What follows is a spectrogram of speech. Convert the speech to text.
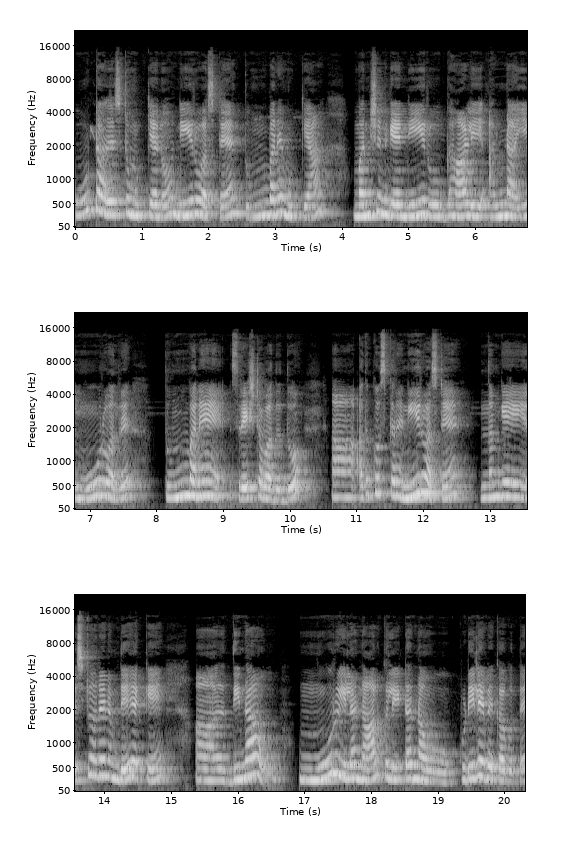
ಊಟ ಎಷ್ಟು ಮುಖ್ಯನೋ ನೀರು ಅಷ್ಟೇ ತುಂಬಾ ಮುಖ್ಯ. ಮನುಷ್ಯನಿಗೆ ನೀರು, ಗಾಳಿ, ಅನ್ನ ಈ ಮೂರು ಅಂದರೆ ತುಂಬಾ ಶ್ರೇಷ್ಠವಾದದ್ದು. ಅದಕ್ಕೋಸ್ಕರ ನೀರು ಅಷ್ಟೇ. ನಮಗೆ ಎಷ್ಟು ಅಂದರೆ ನಮ್ಮ ದೇಹಕ್ಕೆ ದಿನ ಮೂರು ಇಲ್ಲ ನಾಲ್ಕು ಲೀಟರ್ ನಾವು ಕುಡಿಲೇಬೇಕಾಗುತ್ತೆ.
